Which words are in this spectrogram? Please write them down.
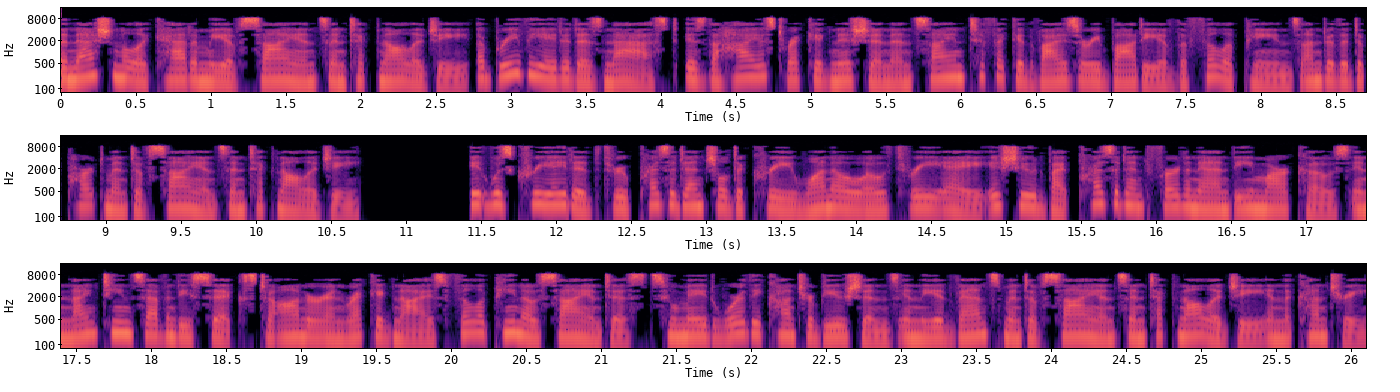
The National Academy of Science and Technology abbreviated as NAST is the highest recognition and scientific advisory body of the Philippines under the Department of Science and Technology. It was created through Presidential Decree 1003A issued by President Ferdinand E. Marcos in 1976 to honor and recognize Filipino scientists who made worthy contributions in the advancement of science and technology in the country.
